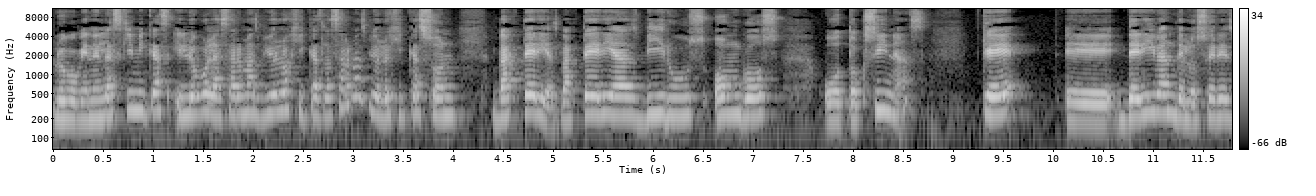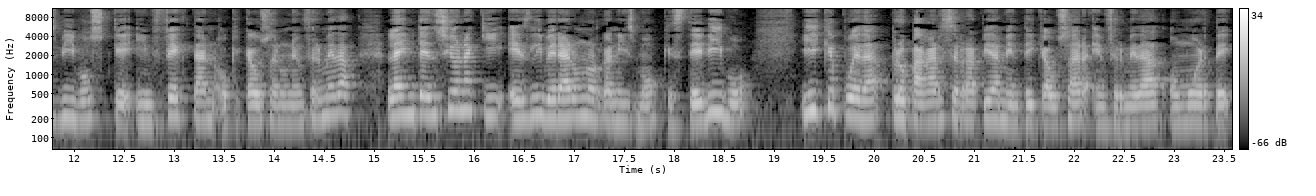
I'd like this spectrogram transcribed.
luego vienen las químicas y luego las armas biológicas. Las armas biológicas son bacterias, bacterias, virus, hongos o toxinas que eh, derivan de los seres vivos que infectan o que causan una enfermedad. La intención aquí es liberar un organismo que esté vivo y que pueda propagarse rápidamente y causar enfermedad o muerte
